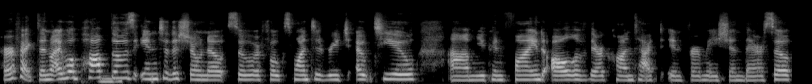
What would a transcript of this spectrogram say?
Perfect. And I will pop mm-hmm. those into the show notes. So if folks want to reach out to you, um, you can find all of their contact information there. So,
